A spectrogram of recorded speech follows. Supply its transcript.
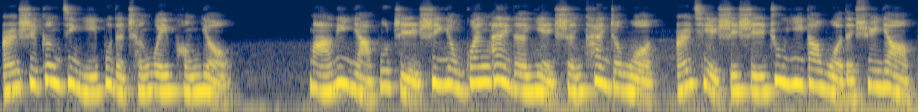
而是更进一步的成为朋友。玛利亚不只是用关爱的眼神看着我，而且时时注意到我的需要，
